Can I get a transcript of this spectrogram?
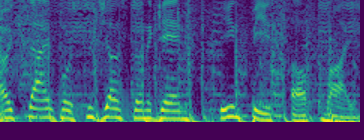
Now it's time for Zoë Johnston again in Peace of Mind.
